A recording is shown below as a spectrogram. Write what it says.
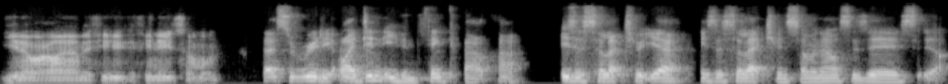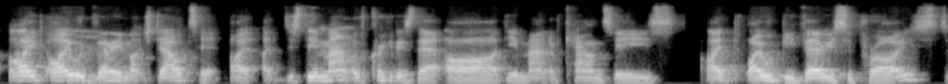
you know where I am if you if you need someone. That's a really I didn't even think about that. Is a selector, yeah, is a selector in someone else's ears. I I would hmm. very much doubt it. I, I just the amount of cricketers there are, the amount of counties. I I would be very surprised.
